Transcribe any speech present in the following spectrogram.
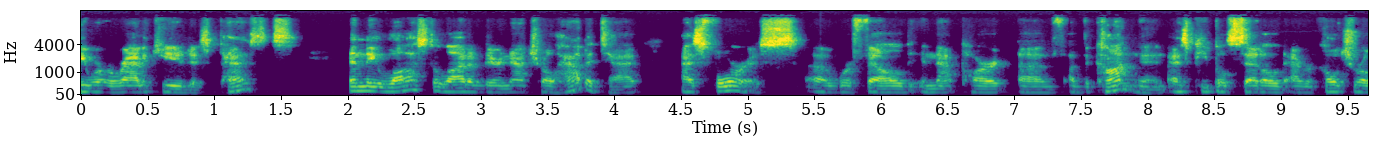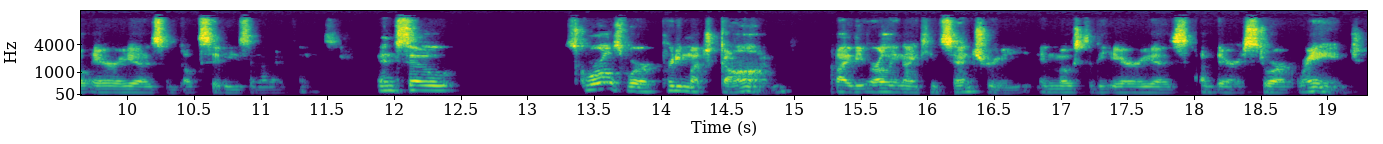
they were eradicated as pests, and they lost a lot of their natural habitat as forests uh, were felled in that part of, of the continent as people settled agricultural areas and built cities and other things. And so squirrels were pretty much gone by the early 19th century in most of the areas of their historic range.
